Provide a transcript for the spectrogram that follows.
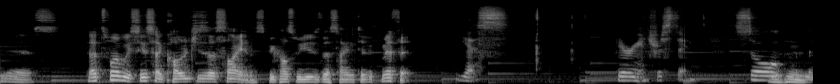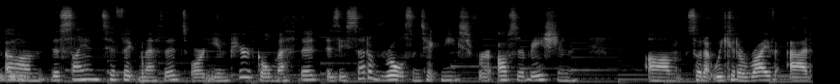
Yes. That's why we say psychology is a science, because we use the scientific method. Yes. Very interesting. So, Mhm. um, the scientific methods or the empirical method is a set of rules and techniques for observation um, so that we could arrive at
